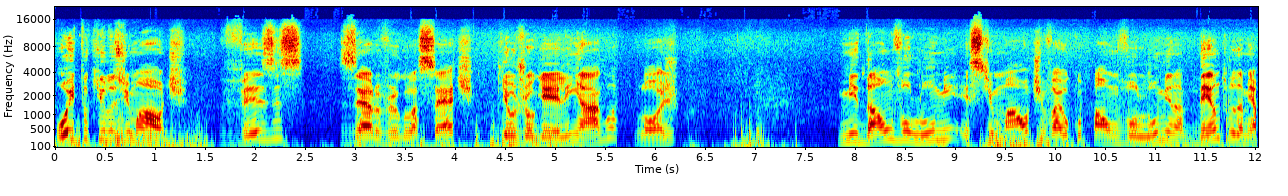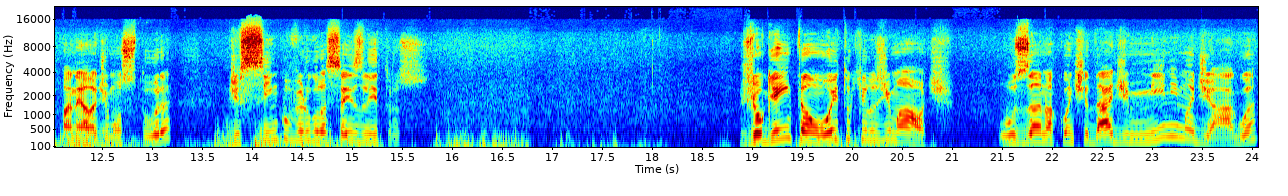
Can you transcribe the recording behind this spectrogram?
8 kg de malte vezes 0,7, que eu joguei ele em água, lógico. Me dá um volume, este malte vai ocupar um volume dentro da minha panela de mostura de 5,6 litros. Joguei então 8 kg de malte usando a quantidade mínima de água,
